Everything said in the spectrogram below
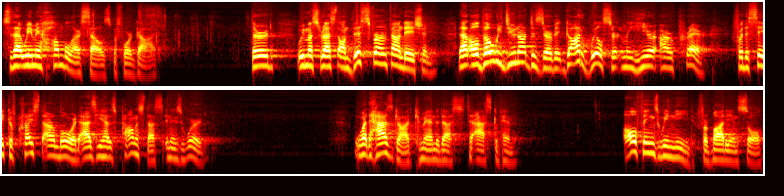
so that we may humble ourselves before God. Third, we must rest on this firm foundation that although we do not deserve it, God will certainly hear our prayer for the sake of Christ our Lord, as he has promised us in his word. What has God commanded us to ask of Him? All things we need for body and soul,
